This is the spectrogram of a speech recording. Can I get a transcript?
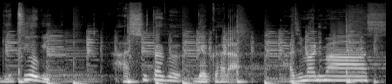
月曜日ハッシュタグ逆腹始まります。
